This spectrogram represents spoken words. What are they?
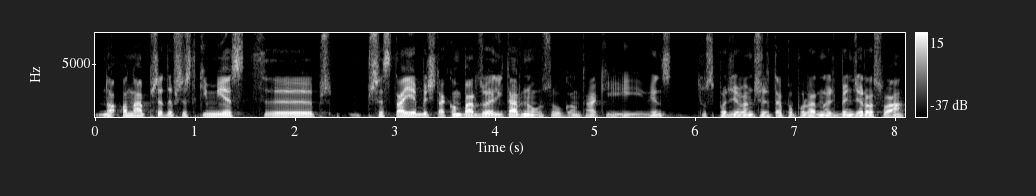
no ona przede wszystkim jest, e, przestaje być taką bardzo elitarną usługą, tak? I więc tu spodziewam się, że ta popularność będzie rosła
